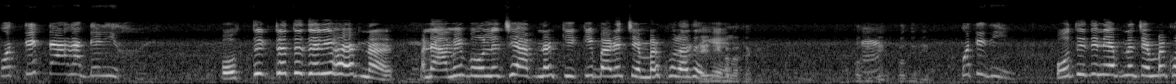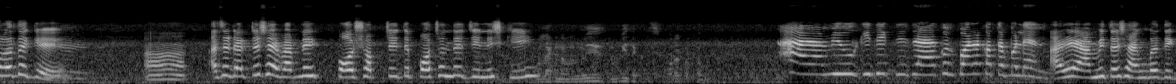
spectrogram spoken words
প্রত্যেকটা আমার দেরি হয়। প্রত্যেকটাতে দেরি হয় আপনার? মানে আমি বলেছি আপনার কি কি বারে চেম্বার খোলা থাকে? খোলা থাকে। প্রতিদিন প্রতিদিন। প্রতিদিন। প্রতিদিনই আপনার চেম্বার খোলা থাকে? আচ্ছা ডাক্তার সাহেব আপনি সবচেয়ে পছন্দের জিনিস কি বলে এখন রুগী রুগী দেখতেছি পরে কথা বলব আর আমি উকি দেখতে যাই এখন পরে কথা বলেন আরে আমি তো সাংবাদিক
